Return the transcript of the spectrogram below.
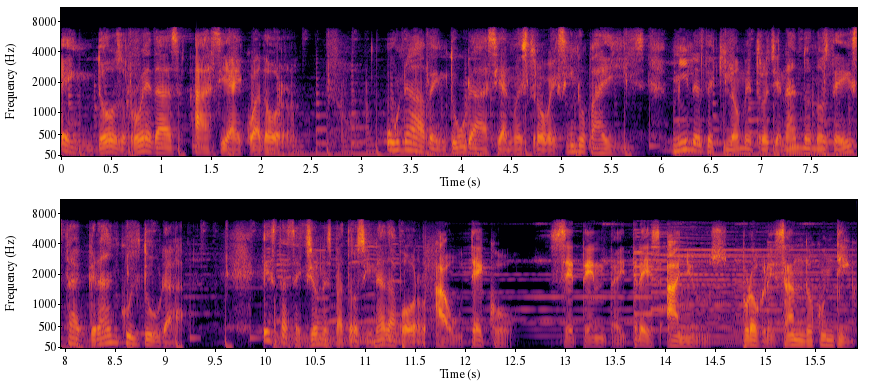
En dos ruedas hacia Ecuador. Una aventura hacia nuestro vecino país, miles de kilómetros llenándonos de esta gran cultura. Esta sección es patrocinada por Auteco, 73 años, progresando contigo.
